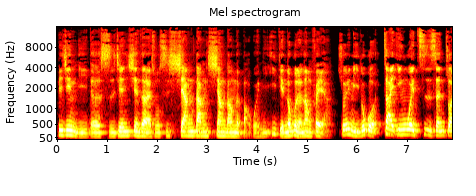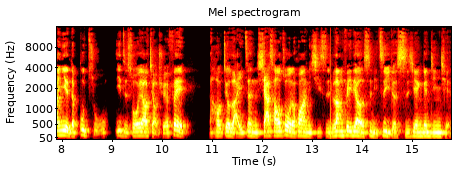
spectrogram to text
毕竟你的时间现在来说是相当相当的宝贵，你一点都不能浪费啊。所以你如果再因为自身专业的不足，一直说要缴学费，然后就来一阵瞎操作的话，你其实浪费掉的是你自己的时间跟金钱，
